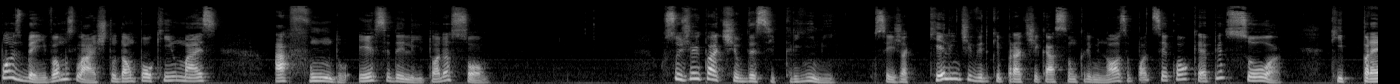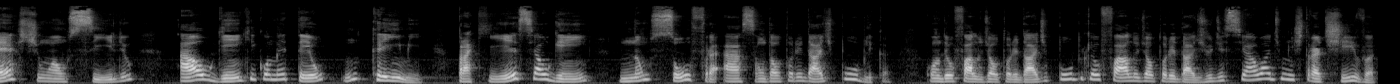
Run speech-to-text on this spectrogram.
Pois bem, vamos lá estudar um pouquinho mais a fundo esse delito. Olha só. O sujeito ativo desse crime, ou seja, aquele indivíduo que pratica ação criminosa, pode ser qualquer pessoa que preste um auxílio a alguém que cometeu um crime, para que esse alguém não sofra a ação da autoridade pública. Quando eu falo de autoridade pública, eu falo de autoridade judicial administrativa,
